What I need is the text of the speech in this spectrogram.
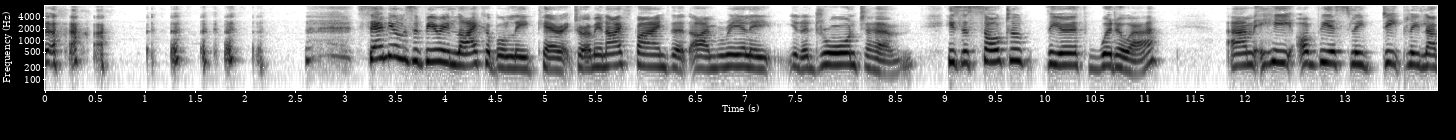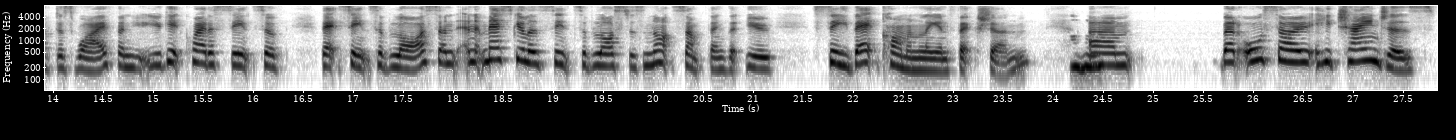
Samuel is a very likable lead character. I mean, I find that I'm really, you know, drawn to him. He's a salt of the earth widower. Um, he obviously deeply loved his wife, and you, you get quite a sense of that sense of loss. And, and a masculine sense of loss is not something that you see that commonly in fiction. Mm-hmm. Um, but also, he changes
